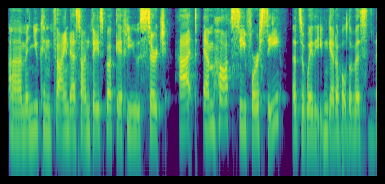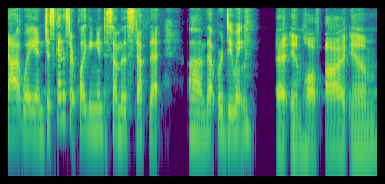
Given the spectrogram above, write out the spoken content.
um, and you can find us on Facebook if you search at Imhoff C4C. That's a way that you can get a hold of us that way and just kind of start plugging into some of the stuff that um, that we're doing. At Imhoff, I M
